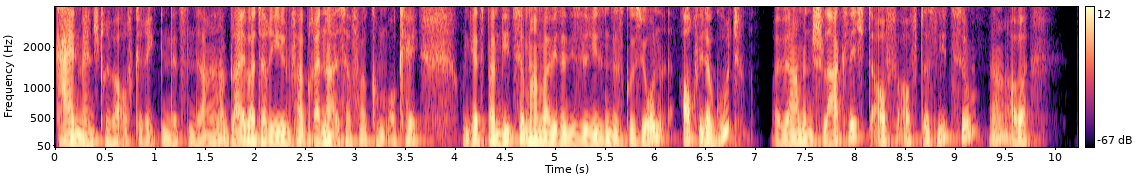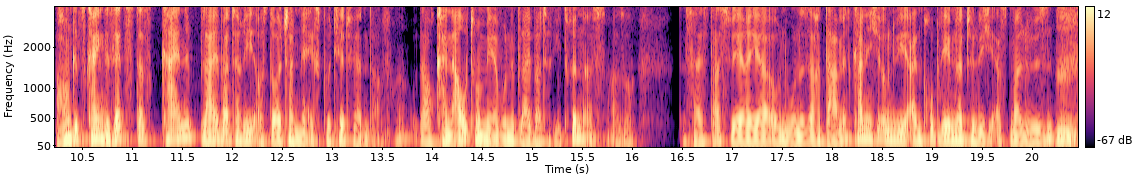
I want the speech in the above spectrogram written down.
kein Mensch drüber aufgeregt in den letzten Jahren. Bleibatterie, ein Verbrenner ist ja vollkommen okay. Und jetzt beim Lithium haben wir wieder diese Riesendiskussion. Auch wieder gut, weil wir haben ein Schlaglicht auf, auf das Lithium. Ja, aber warum gibt es kein Gesetz, dass keine Bleibatterie aus Deutschland mehr exportiert werden darf? Oder auch kein Auto mehr, wo eine Bleibatterie drin ist? Also das heißt, das wäre ja irgendwo eine Sache. Damit kann ich irgendwie ein Problem natürlich erstmal lösen. Mhm.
